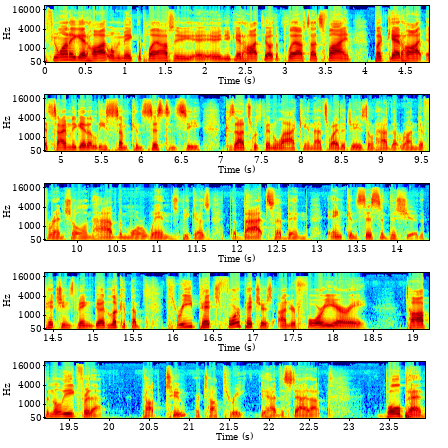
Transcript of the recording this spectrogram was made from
If you want to get hot when we make the playoffs and you, and you get hot throughout the playoffs, that's fine. But get hot. It's time to get at least some consistency because that's what's been lacking. That's why the Jays don't have that run differential and have the more wins because the bats have been inconsistent this year. The pitching's been good. Look at them. Three pitch, four pitchers under four ERA. Top in the league for that. Top two or top three. They had the stat up. Bullpen,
